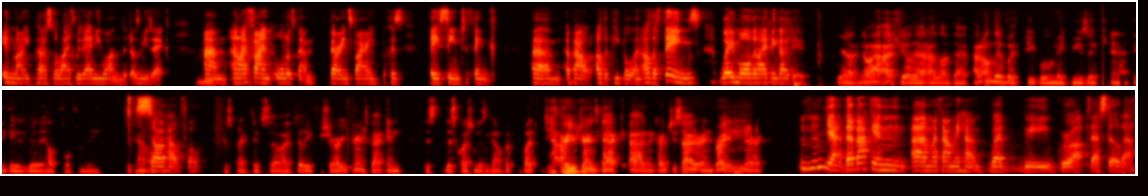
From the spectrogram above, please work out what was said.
in my personal life with anyone that does music, Mhm. um, and I find all of them very inspiring because they seem to think um, about other people and other things way more than I think I do. Yeah, no, I, I feel that. I love that. I don't live with people who make music, and I think it is really helpful for me to kind of So helpful. perspective. So I feel you for sure. Are your parents back in this? This question doesn't count, but but are your parents back uh, in the countryside or in Brighton or? hmm Yeah, they're back in uh, my family home where we grew up. They're still there.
